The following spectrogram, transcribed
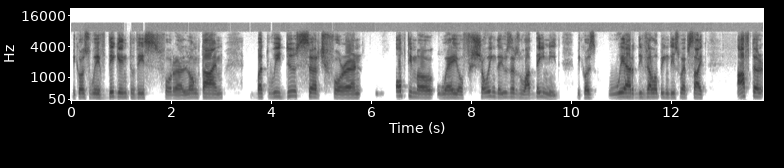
because we've dig into this for a long time but we do search for an optimal way of showing the users what they need because we are developing this website after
